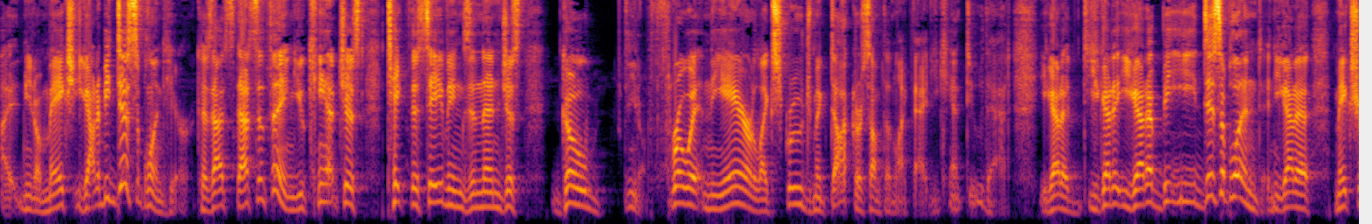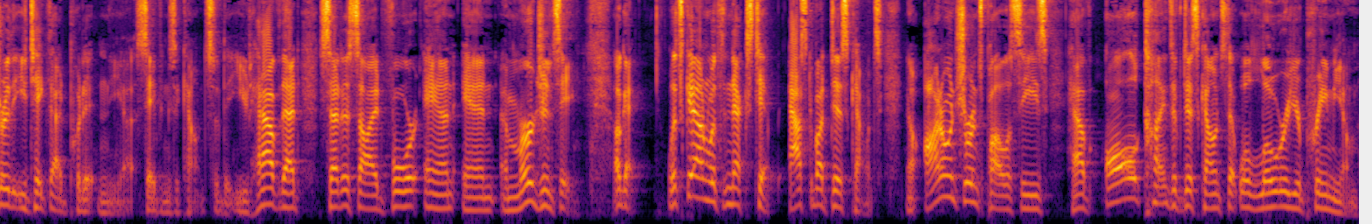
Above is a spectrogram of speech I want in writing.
I, you know, make you got to be disciplined here because that's that's the thing. You can't just take the savings and then just go you know throw it in the air like Scrooge McDuck or something like that. You can't do that. You gotta you gotta you gotta be disciplined and you gotta make sure that you take that put it in the uh, savings account so that you'd have that set aside for an an emergency. Okay. Let's get on with the next tip. Ask about discounts. Now, auto insurance policies have all kinds of discounts that will lower your premium,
